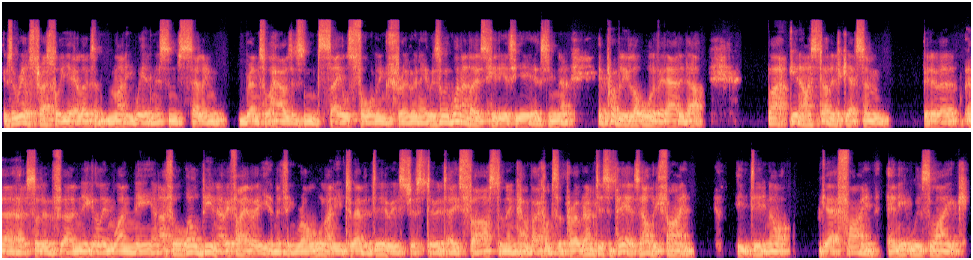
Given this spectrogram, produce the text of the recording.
it was a real stressful year. Loads of money weirdness and selling rental houses and sales falling through, and it was one of those hideous years. You know, it probably all of it added up. But you know, I started to get some bit of a, a sort of uh, niggle in one knee. And I thought, well, do you know, if I ever eat anything wrong, all I need to ever do is just do a day's fast and then come back onto the program. Disappears. I'll be fine. It did not get fine. And it was like,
